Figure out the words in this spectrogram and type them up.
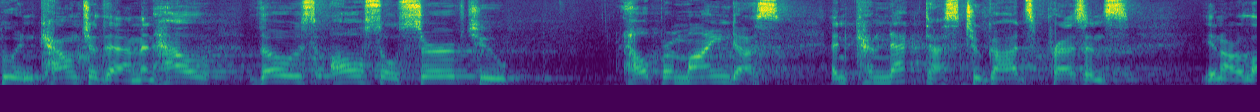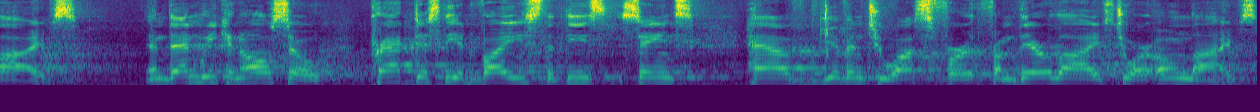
who encounter them, and how those also serve to help remind us and connect us to God's presence in our lives. And then we can also practice the advice that these saints have given to us for, from their lives to our own lives.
